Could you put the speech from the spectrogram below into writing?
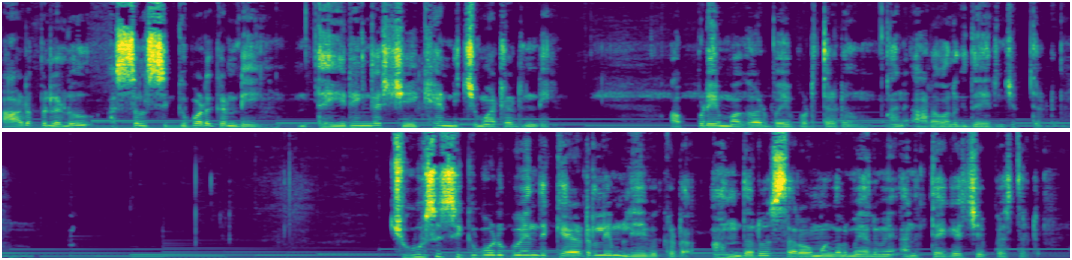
ఆడపిల్లలు అస్సలు సిగ్గుపడకండి. ధైర్యంగా షేక్ హ్యాండ్ ఇచ్చి మాట్లాడండి. అప్పుడే మగాడు భయపడతాడు అని ఆడవాళ్ళకి ధైర్యం చెప్తాడు. చూసి సిగ్గుపడిపోయింది క్యారెక్టర్లు ఏం లేవు ఇక్కడ. అందరూ సర్వమంగళమేళమే అని తెగ చెప్పేస్తాడు.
